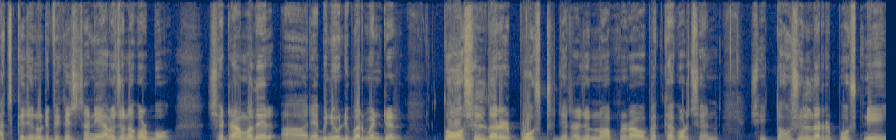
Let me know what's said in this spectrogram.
আজকে যে নোটিফিকেশানটা নিয়ে আলোচনা করব, সেটা আমাদের রেভিনিউ ডিপার্টমেন্টের তহসিলদারের পোস্ট, যেটার জন্য আপনারা অপেক্ষা করছেন, সেই তহসিলদারের পোস্ট নিয়েই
